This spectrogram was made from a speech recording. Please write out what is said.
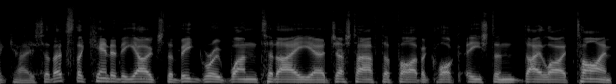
Okay, so that's the Kennedy Oaks, the big Group One today, uh, just after five o'clock Eastern Daylight Time.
